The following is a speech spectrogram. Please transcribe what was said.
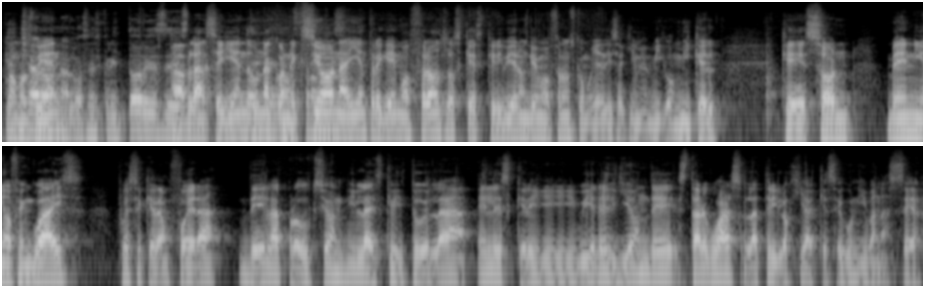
que vamos bien. a los escritores de Hablan, siguiendo de una Game conexión ahí entre Game of Thrones, los que escribieron Game of Thrones, como ya dice aquí mi amigo Mikkel, que son Benioff y Weiss, pues se quedan fuera de la producción y la escritura, la, el escribir el guion de Star Wars, la trilogía que según iban a hacer.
